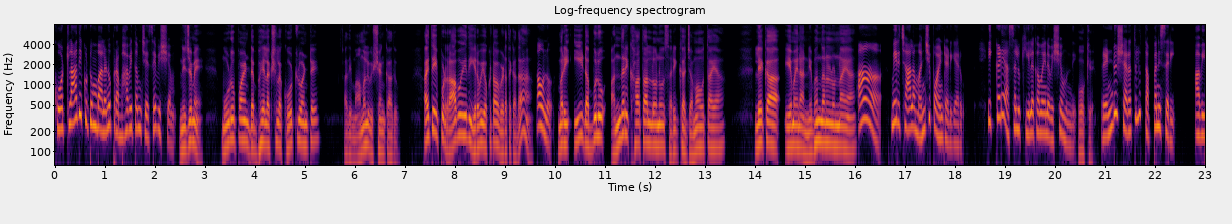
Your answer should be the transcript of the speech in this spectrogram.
కోట్లాది కుటుంబాలను ప్రభావితం చేసే విషయం. నిజమే. మూడు పాయింట్ డెబ్బై లక్షల కోట్లు అంటే అది మామూలు విషయం కాదు. అయితే ఇప్పుడు రాబోయేది ఇరవై ఒకటవ విడత కదా? అవును. మరి ఈ డబ్బులు అందరి ఖాతాల్లోనూ సరిగ్గా జమ అవుతాయా? లేక ఏమైనా నిబంధనలున్నాయా? ఆ! మీరు చాలా మంచి పాయింట్ అడిగారు. ఇక్కడే అసలు కీలకమైన విషయం ఉంది. ఓకే. రెండు షరతులు తప్పనిసరి. అవి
